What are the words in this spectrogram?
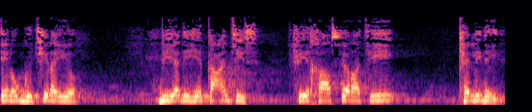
inuu gujinayo biyadihi qacantiisa fii khaasiratii kalidayda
